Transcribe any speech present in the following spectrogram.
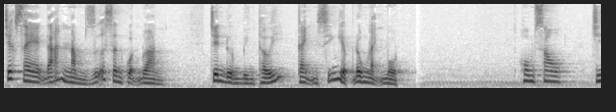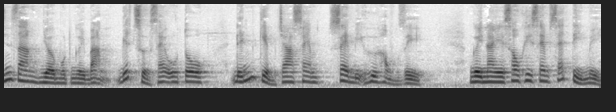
chiếc xe đã nằm giữa sân quận đoàn, trên đường Bình Thới, cạnh xí nghiệp Đông Lạnh 1. Hôm sau, Chín Giang nhờ một người bạn biết sửa xe ô tô đến kiểm tra xem xe bị hư hỏng gì. Người này sau khi xem xét tỉ mỉ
